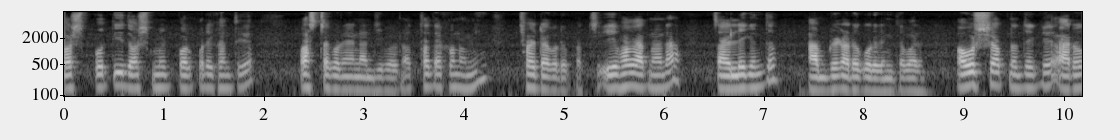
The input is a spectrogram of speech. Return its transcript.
দশ, প্রতি দশ মিনিট পর পর এখান থেকে পাঁচটা করে এনার্জি পাবেন। অর্থাৎ এখন আমি ছয়টা করে পাচ্ছি। এভাবে আপনারা চাইলে কিন্তু আপডেট আরও করে নিতে পারেন। অবশ্যই আপনাদেরকে আরও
